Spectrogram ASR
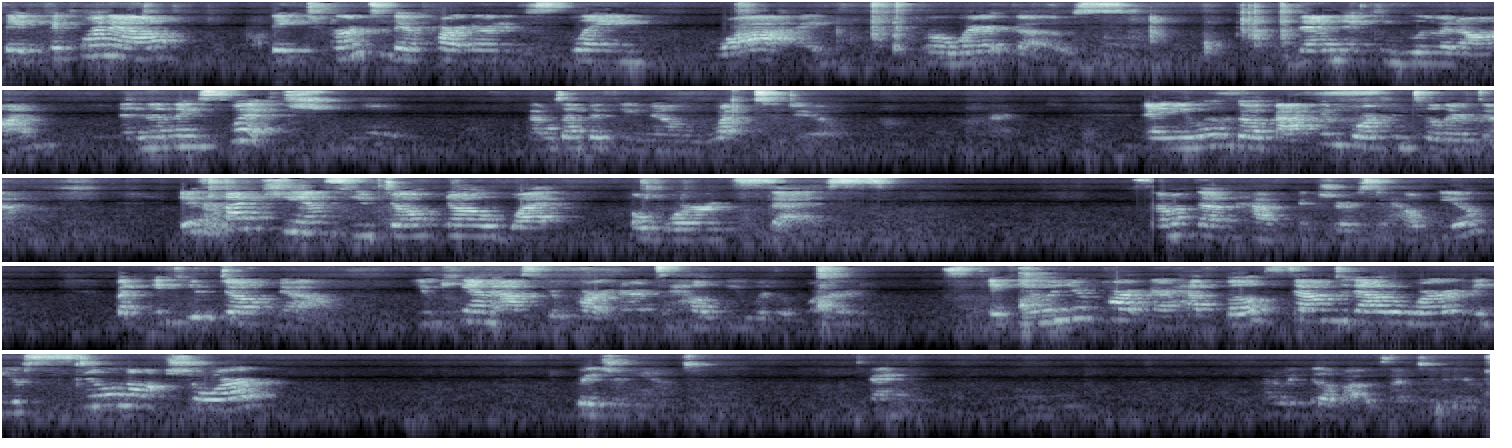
they pick one out, they turn to their partner and explain why or where it goes. Then they can glue it on, and then they switch. Thumbs up if you know what to do. Okay. And you will go back and forth until they're done. If by chance you don't know what a word says, some of them have pictures to help you, but if you don't know, you can ask your partner to help you with a word. If you and your partner have both sounded out a word and you're still not sure, raise your hand. Okay? How do we feel about this activity?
